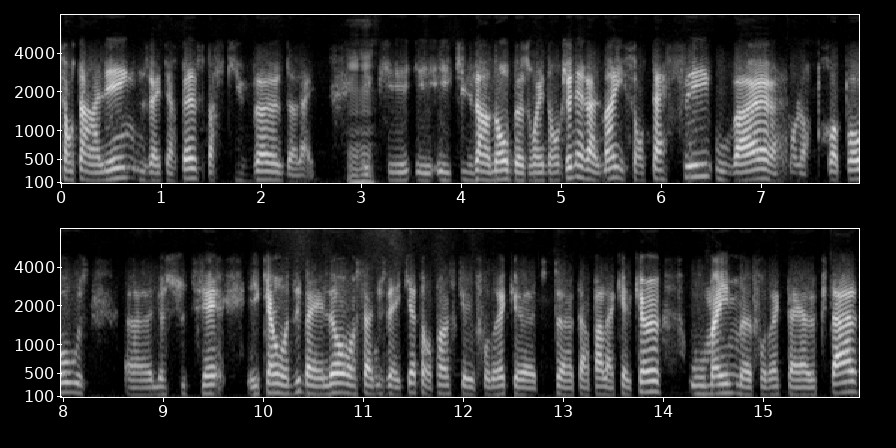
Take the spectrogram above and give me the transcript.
sont en ligne, nous interpellent, parce qu'ils veulent de l'aide. Mhm. et qu'ils en ont besoin. Donc, généralement, ils sont assez ouverts à ce qu'on leur propose le soutien. Et quand on dit, ben là, ça nous inquiète, on pense qu'il faudrait que tu t'en parles à quelqu'un ou même il faudrait que tu ailles à l'hôpital,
